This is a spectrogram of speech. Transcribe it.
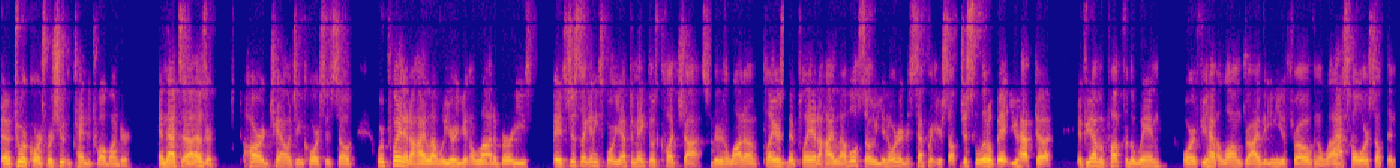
a tour course, we're shooting 10 to 12 under. And that's uh, those are hard, challenging courses. So we're playing at a high level. You're getting a lot of birdies. It's just like any sport. You have to make those clutch shots. There's a lot of players that play at a high level. So in order to separate yourself just a little bit, you have to, if you have a putt for the win, or if you have a long drive that you need to throw in the last hole or something,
